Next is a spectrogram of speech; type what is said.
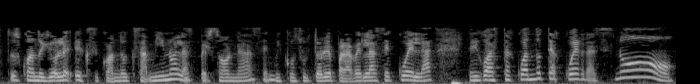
Entonces, cuando yo le- ex- cuando examino a las personas en mi consultorio para ver las secuelas, le digo, ¿hasta cuándo te acuerdas? No,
